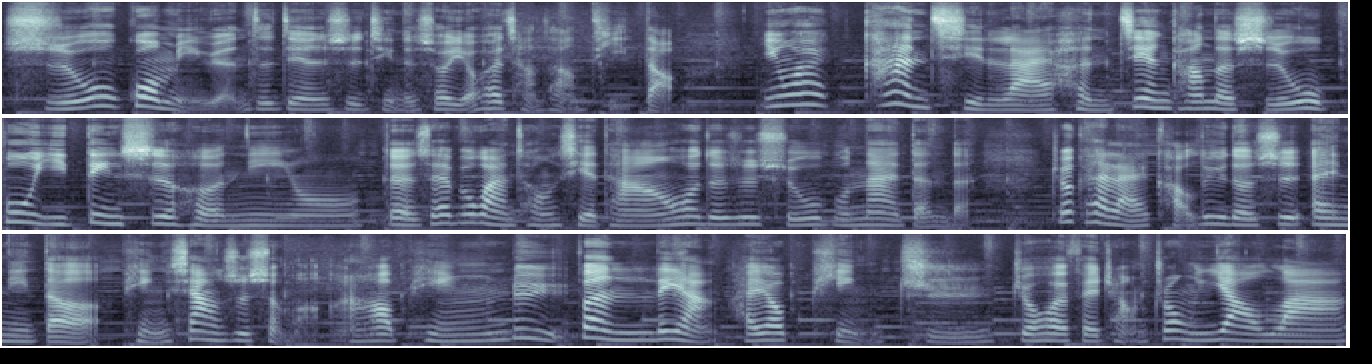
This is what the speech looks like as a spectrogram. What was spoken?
食物过敏源这件事情的时候，也会常常提到。因为看起来很健康的食物不一定适合你哦。对，所以不管从血糖或者是食物不耐等等，就可以来考虑的是，哎，你的品相是什么，然后频率、分量还有品质就会非常重要啦。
